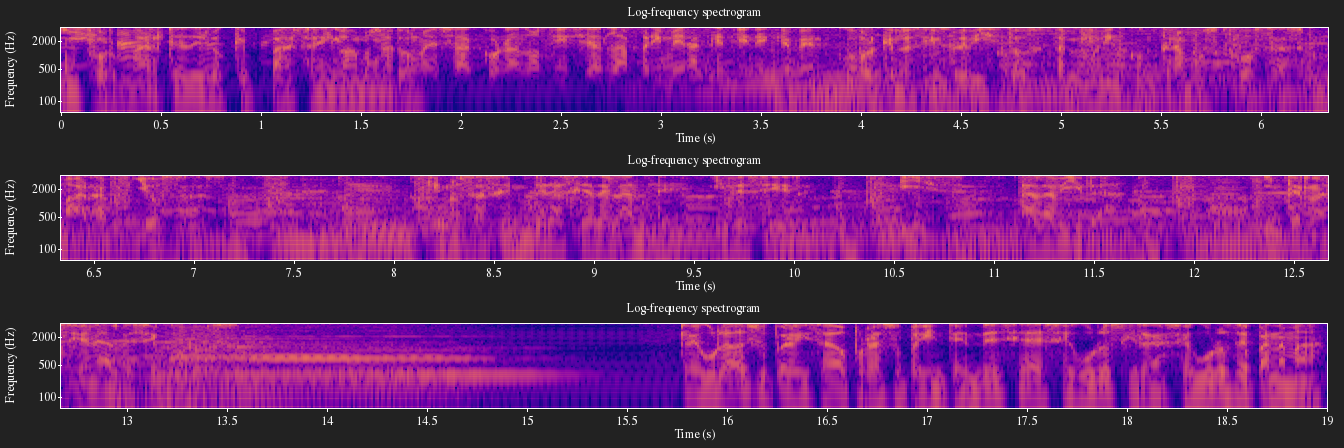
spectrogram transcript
informarte de lo que pasa en el mundo. Vamos a comenzar con las noticias, la primera que tiene que ver con... Porque en los imprevistos también encontramos cosas maravillosas que nos hacen ver hacia adelante y decir, IS a la vida. Internacional de Seguros regulado y supervisado por la Superintendencia de Seguros y Reaseguros de Panamá.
